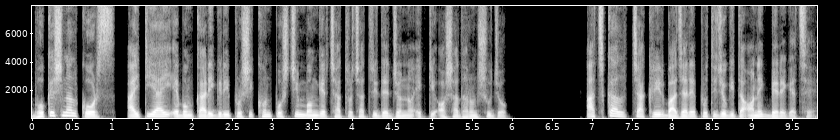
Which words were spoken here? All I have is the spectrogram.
ভোকেশনাল কোর্স, আইটিআই এবং কারিগরি প্রশিক্ষণ পশ্চিমবঙ্গের ছাত্রছাত্রীদের জন্য একটি অসাধারণ সুযোগ। আজকাল চাকরির বাজারে প্রতিযোগিতা অনেক বেড়ে গেছে।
